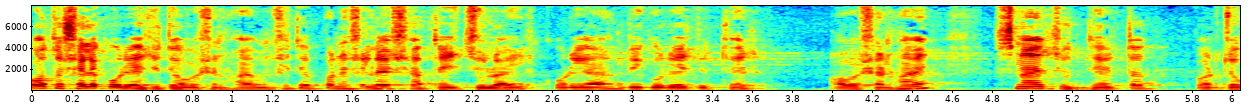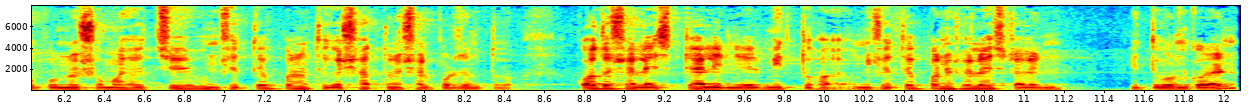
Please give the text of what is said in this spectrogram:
কত সালে কোরিয়া যুদ্ধে অবসান হয়? উনিশশো তেপ্পান্ন সালের সাতাশ জুলাই কোরিয়া দুই কোরিয়া যুদ্ধের অবসান হয়। স্নায়ু যুদ্ধের তাৎপর্যপূর্ণ সময় হচ্ছে উনিশশো তেপ্পান্ন থেকে সাতান্ন সাল পর্যন্ত। কত সালে স্ট্যালিনের মৃত্যু হয়? উনিশশো তেপ্পান্ন সালে স্ট্যালিন মৃত্যুবরণ করেন।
